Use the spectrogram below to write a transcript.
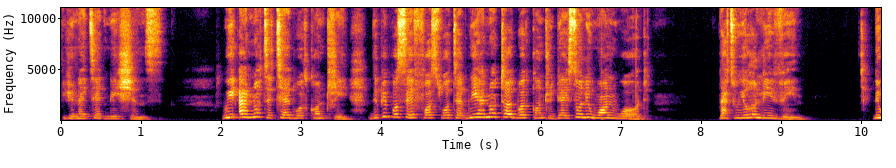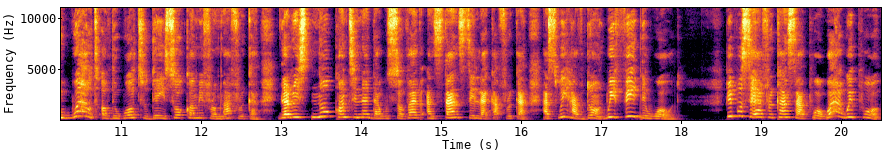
United Nations. We are not a third world country. The people say first world, we are not third world country. There is only one world that we all live in. The wealth of the world today is all coming from Africa. There is no continent that will survive and stand still like Africa as we have done. We feed the world. People say Africans are poor. Why are we poor?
